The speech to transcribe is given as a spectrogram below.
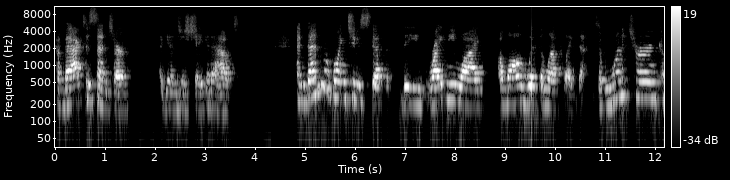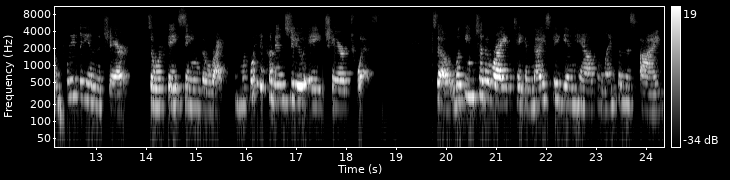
come back to center. Again, just shake it out. And then we're going to step the right knee wide along with the left leg then. So we want to turn completely in the chair so we're facing the right. And we're going to come into a chair twist. So looking to the right, take a nice big inhale to lengthen the spine.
